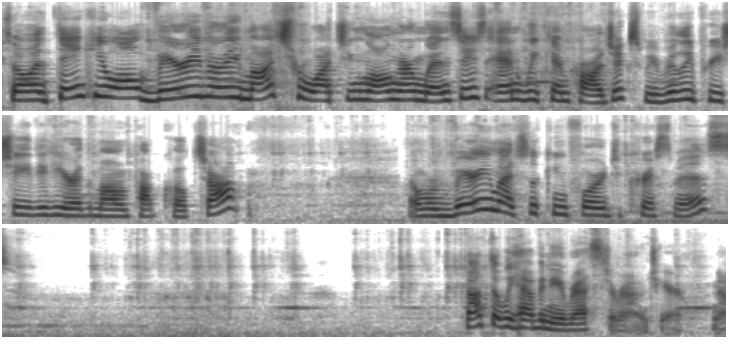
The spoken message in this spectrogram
So, and thank you all very, very much for watching Long Arm Wednesdays and Weekend Projects. We really appreciate it here at the Mom and Pop Quilt Shop. And we're very much looking forward to Christmas. Not that we have any rest around here, no.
